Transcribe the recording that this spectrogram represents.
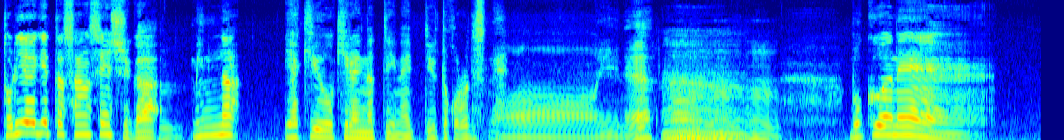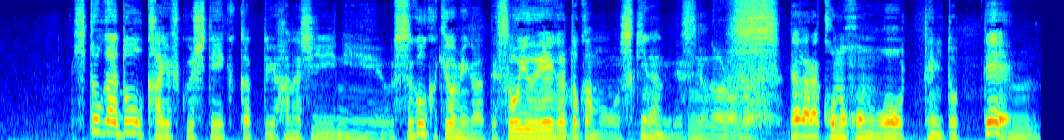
取り上げた3選手がうんみんな野球を嫌いになっていないっていうところですね。ああ、いいね。うんうんうん僕はね、人がどう回復していくかっていう話にすごく興味があって、そういう映画とかも好きなんですよ。うん。なるほだからこの本を手に取って、ど。うん。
